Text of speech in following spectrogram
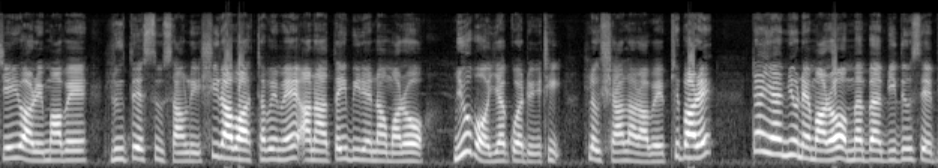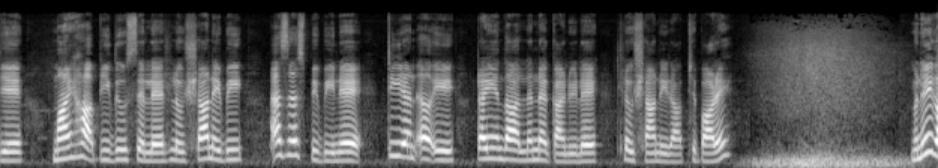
ကျေးရွာတွေမှာပဲလူသစ်စုဆောင်လေးရှိတာပါဒါပေမဲ့အာနာသိမ့်ပြီးတဲ့နောက်မှာတော့မြို့ပေါ်ရက်ကွက်တွေအထိလှုပ်ရှားလာတာပဲဖြစ်ပါတယ်တက်ရမြို့နယ်မှာတော့မန်ပန်ပြည်သူစစ်ပြင်မိုင်းဟပြည်သူစစ်လည်းလှုပ်ရှားနေပြီး SSPP နဲ့ TNLA တိုင်းရင်းသားလက်နက်ကိုင်တွေလည်းလှုပ်ရှားနေတာဖြစ်ပါတယ် မနေ့က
